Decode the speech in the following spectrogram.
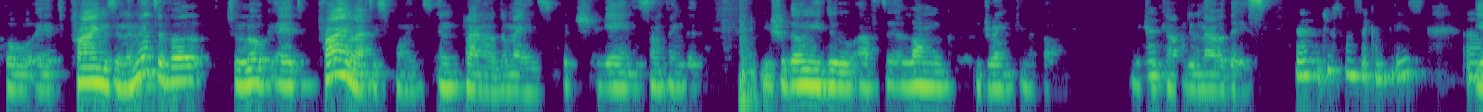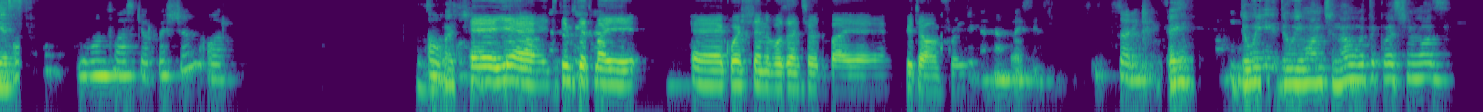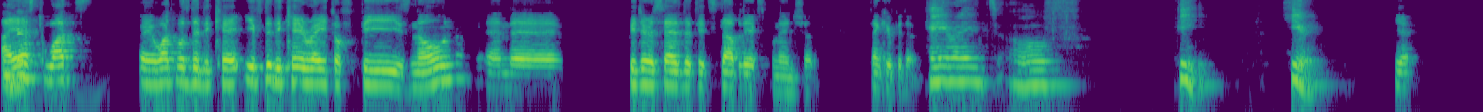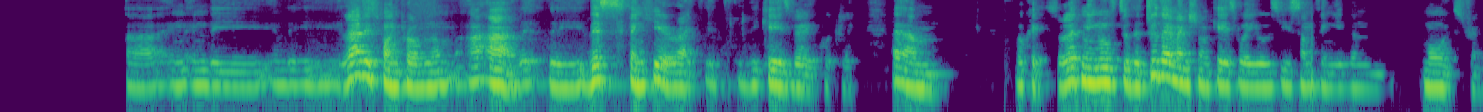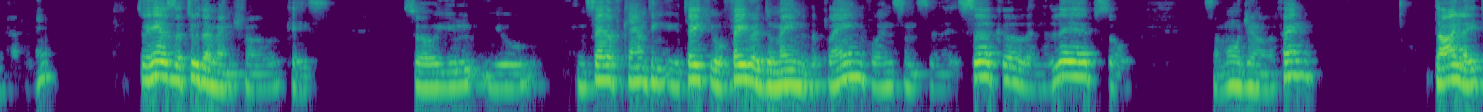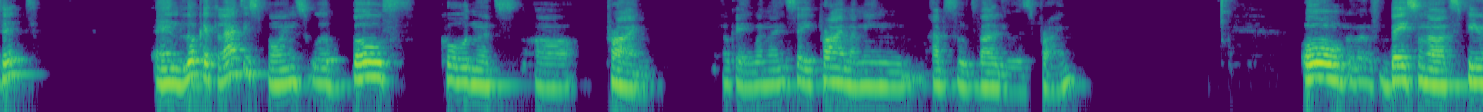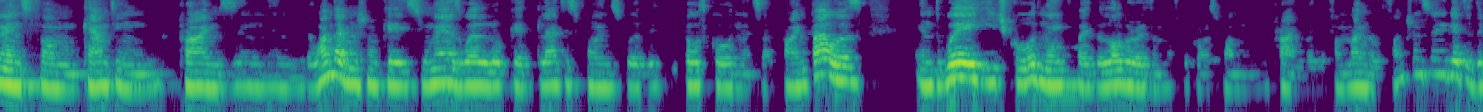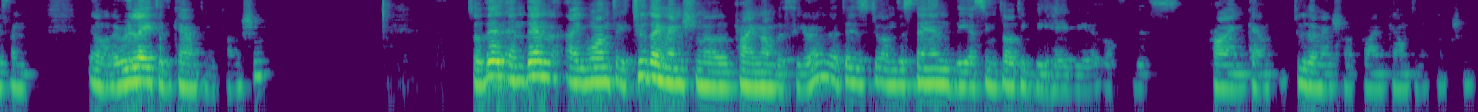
or at primes in an interval, to look at prime lattice points in planar domains, which again is something that you should only do after a long drink in a bar, which we can't do nowadays. Just one second, please. Um, yes. You want to ask your question or? Oh, uh, yeah, it seems that my uh, question was answered by uh, Peter Humphries. Sorry. Okay. Do we do we want to know what the question was? I asked what uh, what was the decay if the decay rate of p is known, and uh, Peter says that it's doubly exponential. Thank you, Peter. Decay rate of p here. Yeah. Uh, in, in the in the lattice point problem, uh, ah, the, the, this thing here, right? It, decays very quickly. Um, okay, so let me move to the two-dimensional case where you will see something even more extreme happening. So here's the two-dimensional case. So you you instead of counting, you take your favorite domain of the plane, for instance, a circle, an ellipse, or some more general thing, dilate it, and look at lattice points where both coordinates are prime. Okay, when I say prime, I mean absolute value is prime. Or based on our experience from counting primes in, in the one-dimensional case, you may as well look at lattice points where the, both coordinates are prime powers and weigh each coordinate by the logarithm of the corresponding prime by the von Mangoldt function. So you get a different you know, a related counting function. So then, and then I want a two-dimensional prime number theorem, that is to understand the asymptotic behavior of this prime count, two-dimensional prime counting function.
